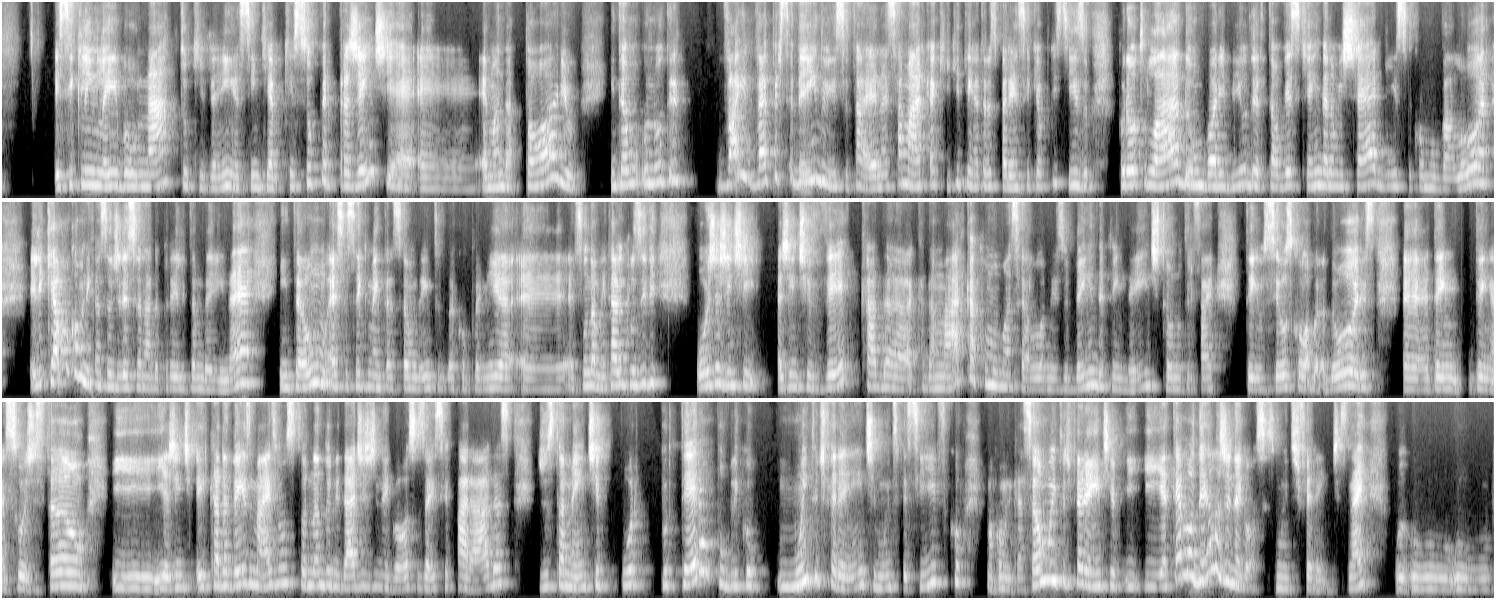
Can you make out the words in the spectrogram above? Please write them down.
esse clean label nato que vem, assim, que é, que é super, pra gente é, é, é mandatório, então o Nutri vai, vai percebendo isso, tá? É nessa marca aqui que tem a transparência que eu preciso. Por outro lado, um bodybuilder, talvez que ainda não enxergue isso como valor, ele quer uma comunicação direcionada para ele também, né? Então, essa segmentação dentro da companhia é, é, fundamental. Inclusive, hoje a gente, a gente vê cada, cada marca como uma célula mesmo bem independente. Então, o Nutrify tem os seus colaboradores, é, tem, tem a sua gestão, e, e a gente e cada vez mais vão se tornando unidades de negócios aí separadas, justamente por, por ter um público muito diferente, muito específico, uma comunicação muito diferente e, e até modelos de negócios muito diferentes, né? O, o,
